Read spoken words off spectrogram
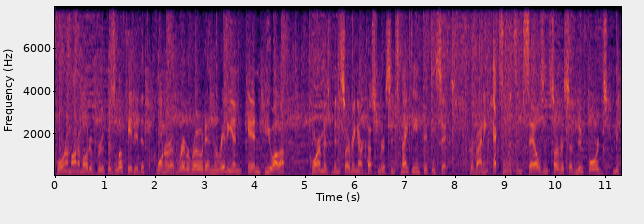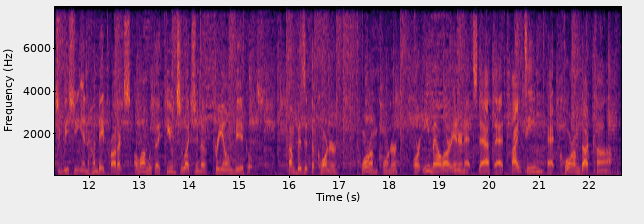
Korum Automotive Group is located at the corner of River Road and Meridian in Puyallup. Korum has been serving our customers since 1956 providing excellence in sales and service of new Fords, Mitsubishi, and Hyundai products, along with a huge selection of pre owned vehicles. Come visit the corner, Korum Corner, or email our internet staff at iteam at korum.com.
